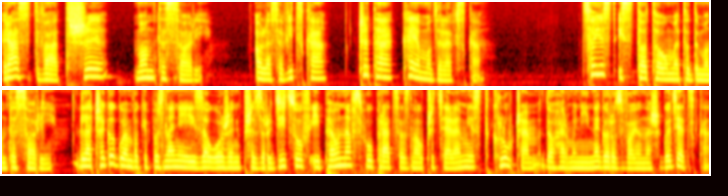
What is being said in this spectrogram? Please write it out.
Raz, dwa, trzy, Montessori. Ola Sawicka czyta Kaja Modzelewska. Co jest istotą metody Montessori? Dlaczego głębokie poznanie jej założeń przez rodziców i pełna współpraca z nauczycielem jest kluczem do harmonijnego rozwoju naszego dziecka?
